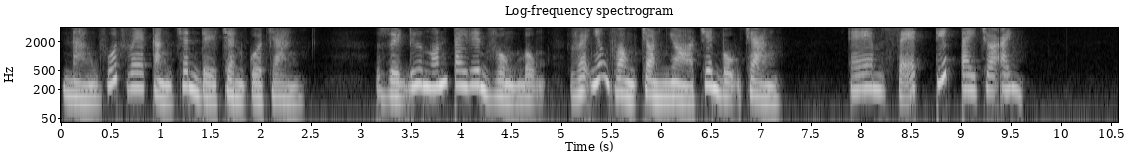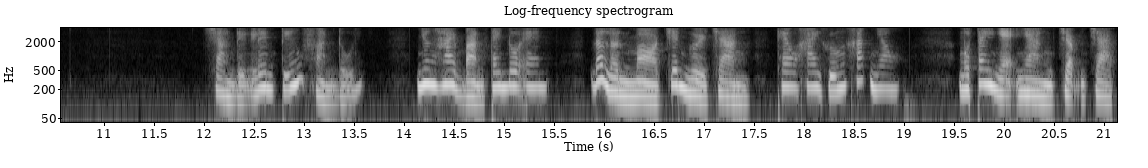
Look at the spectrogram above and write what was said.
Nàng vuốt ve cẳng chân để trần của chàng, rồi đưa ngón tay lên vùng bụng, vẽ những vòng tròn nhỏ trên bụng chàng. Em sẽ tiếp tay cho anh. Chàng định lên tiếng phản đối, nhưng hai bàn tay Noel đã lần mò trên người chàng theo hai hướng khác nhau. Một tay nhẹ nhàng chậm chạp,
